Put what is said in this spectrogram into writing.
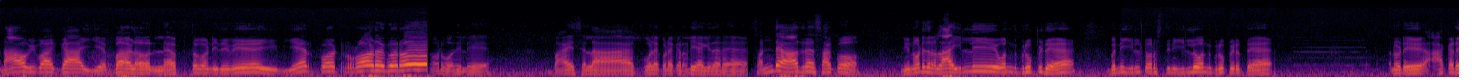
ನಾವಿವಾಗ ಹೆಬ್ಬಾಳು ಲೆಫ್ಟ್ ತಗೊಂಡಿದ್ದೀವಿ ಏರ್ಪೋರ್ಟ್ ರೋಡ್ ಗುರು. ನೋಡ್ಬೋದು ಇಲ್ಲಿ. ಬಾಯ್ಸ್ ಎಲ್ಲ ಕೂಳೆ ಕೊಡಕ್ಕೆ ರೆಡಿ ಆಗಿದ್ದಾರೆ. ಸಂಡೇ ಆದರೆ ಸಾಕು. ನೀವು ನೋಡಿದ್ರಲ್ಲ, ಇಲ್ಲಿ ಒಂದು ಗ್ರೂಪ್ ಇದೆ. ಬನ್ನಿ, ಇಲ್ಲಿ ತೋರಿಸ್ತೀನಿ. ಇಲ್ಲೂ ಒಂದು ಗ್ರೂಪ್ ಇರುತ್ತೆ. ನೋಡಿ, ಆ ಕಡೆ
